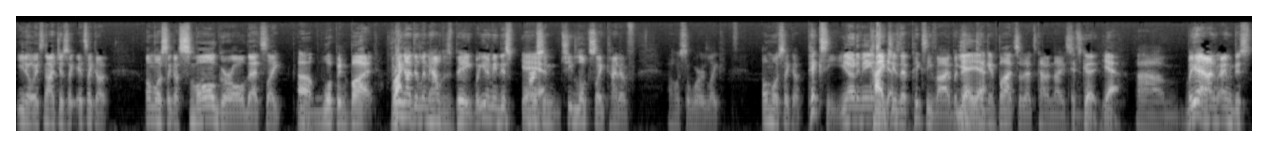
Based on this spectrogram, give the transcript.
you know it's not just like it's like a almost like a small girl that's like Oh. whooping butt. I Right. mean, not that Linda Hamilton's big, but you know what I mean. This Yeah, person, she looks like kind of oh, what's the word like. Almost like a pixie, you know what I mean? Kind like of. She has that pixie vibe, but Yeah, then yeah. kicking butt, so that's kind of nice. It's good. Yeah. Um, but yeah, I'm, I'm just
